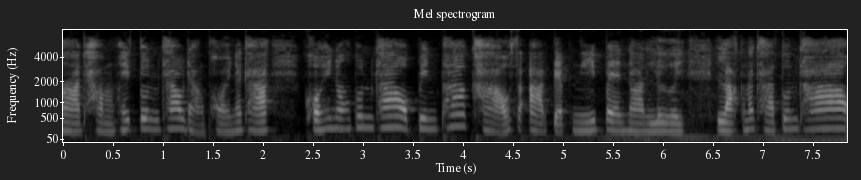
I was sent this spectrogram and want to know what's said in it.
มาทำให้ต้นข้าวด่างพลอยนะคะ ขอให้น้องต้นข้าวเป็นผ้าขาวสะอาดแบบนี้ไปนานเลยรักนะคะต้นข้าว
